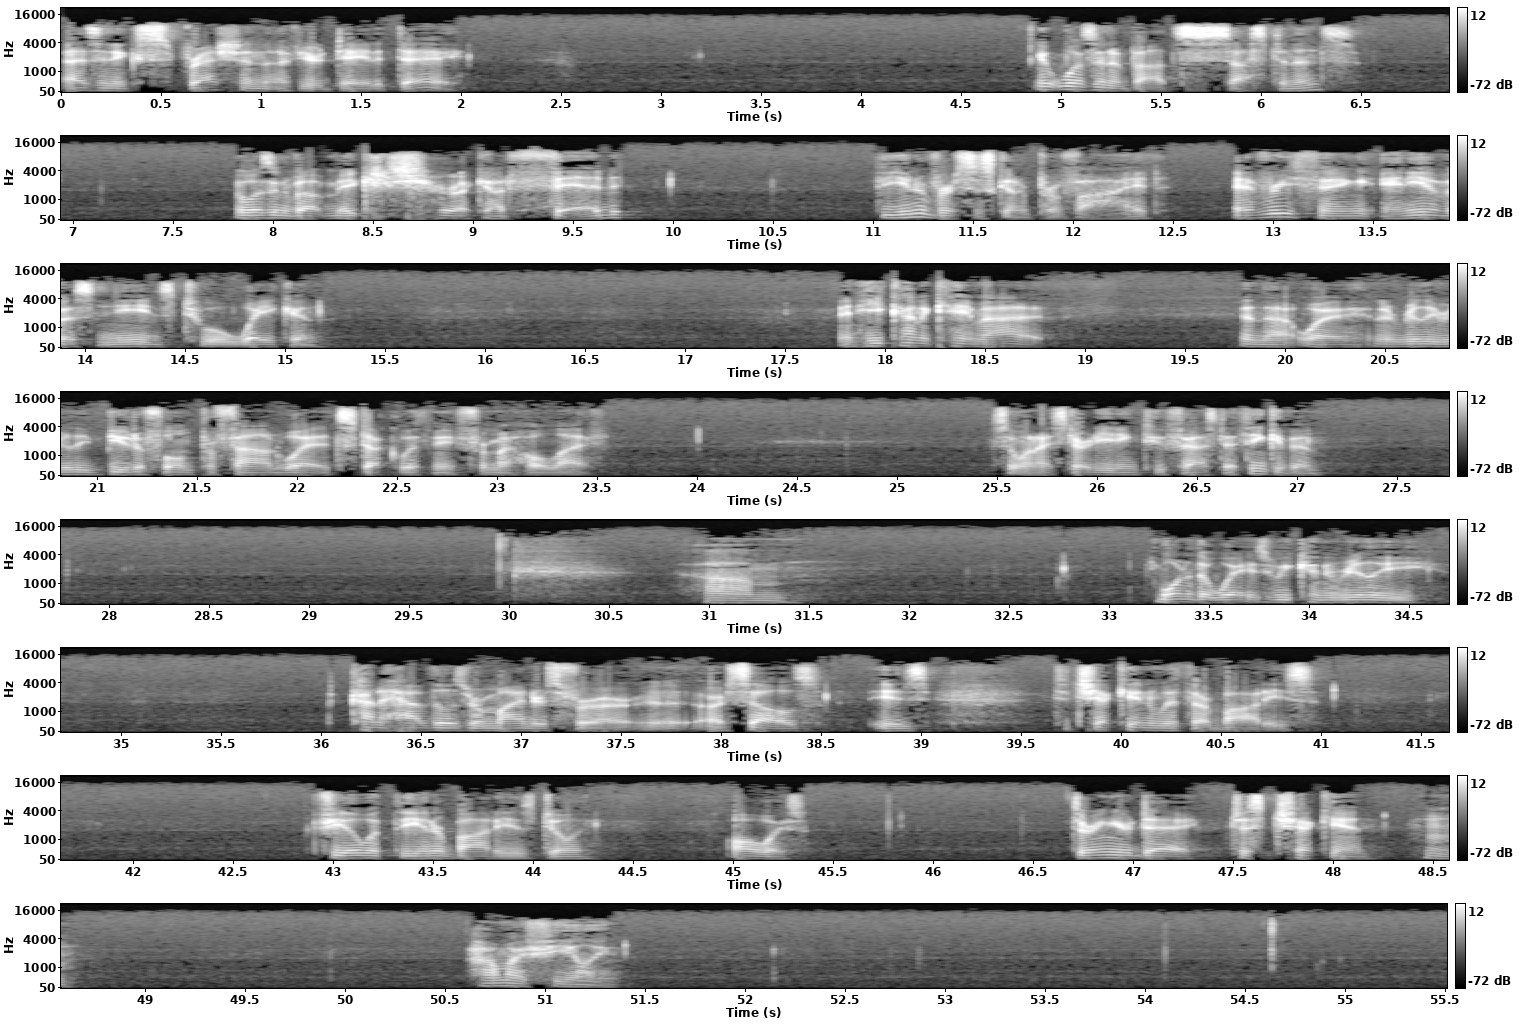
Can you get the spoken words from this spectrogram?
as an expression of your day to day. It wasn't about sustenance. It wasn't about making sure I got fed. The universe is going to provide everything any of us needs to awaken. And he kind of came at it in that way, in a really, really beautiful and profound way. It stuck with me for my whole life. So when I start eating too fast, I think of him. Um, one of the ways we can really kind of have those reminders for our, uh, ourselves is to check in with our bodies. Feel what the inner body is doing, always. During your day, just check in. Hmm. How am I feeling?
